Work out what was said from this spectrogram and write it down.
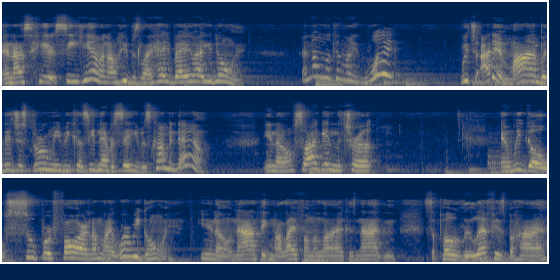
And I hear see him, and I, he was like, "Hey, babe, how you doing?" And I'm looking like, "What?" Which I didn't mind, but it just threw me because he never said he was coming down. You know, so I get in the truck and we go super far, and I'm like, "Where are we going?" You know, now I think my life on the line because now I done supposedly left his behind.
